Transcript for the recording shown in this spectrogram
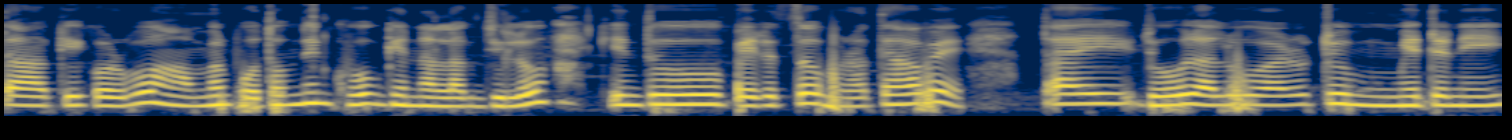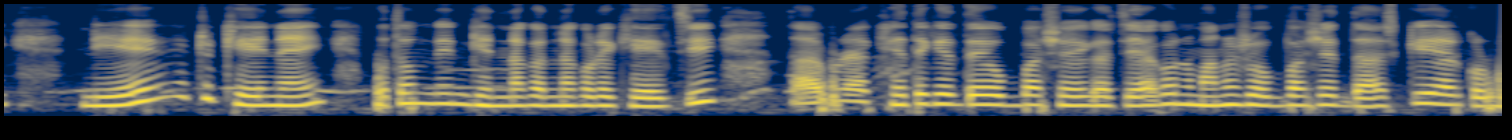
তা কী করব? আমার প্রথম দিন খুব ঘেন্না লাগছিল, কিন্তু পেটে তো ভরাতে হবে, তাই ঝোল, আলু আর একটু মেটে নিই, নিয়ে একটু খেয়ে নেই। প্রথম দিন ঘেন্না ঘেন্না করে খেয়েছি, তারপরে খেতে খেতে অভ্যাস হয়ে গেছে, এখন মানুষ অভ্যাসের দাস, কি আর করব?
